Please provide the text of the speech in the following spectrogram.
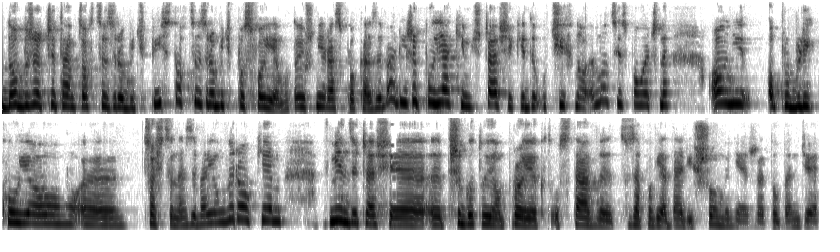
dobrze czytam, co chce zrobić PiS, to chce zrobić po swojemu. To już nieraz pokazywali, że po jakimś czasie, kiedy ucichną emocje społeczne, oni opublikują e, coś, co nazywają wyrokiem. W międzyczasie e, przygotują projekt ustawy, co zapowiadali szumnie, że to będzie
